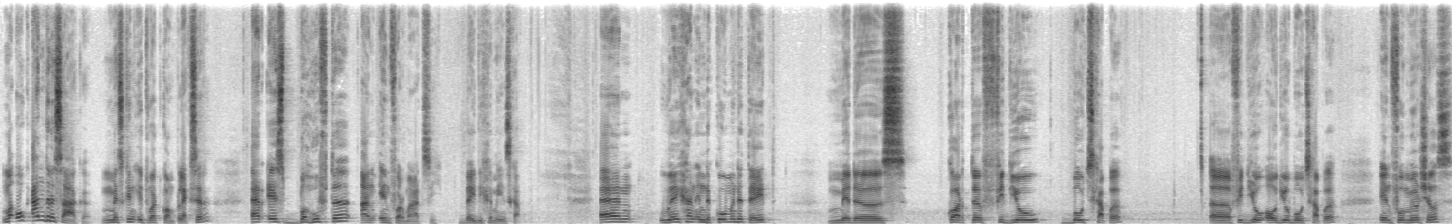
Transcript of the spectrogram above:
maar ook andere zaken, misschien iets wat complexer. Er is behoefte aan informatie bij die gemeenschap. En wij gaan in de komende tijd middels korte video-boodschappen, uh, video-audio-boodschappen, infomercials,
